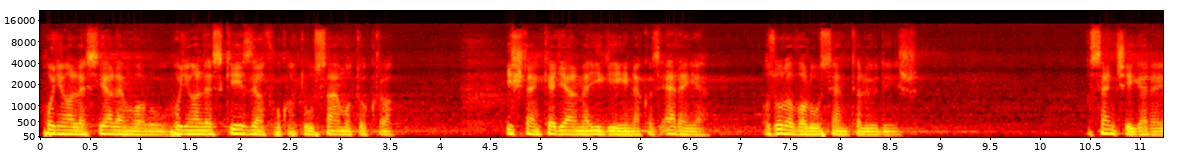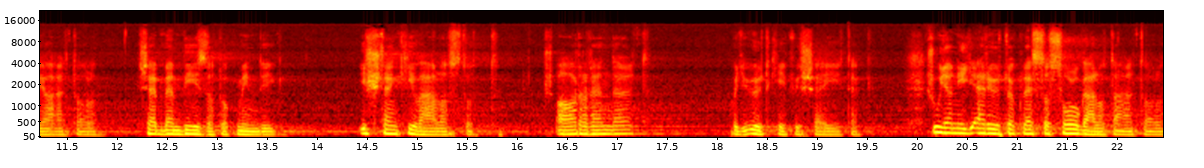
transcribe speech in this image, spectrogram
Hogyan lesz jelenvaló, hogyan lesz kézzelfogható számotokra Isten kegyelme igéjének az ereje, az odavaló szentelődés, a szentség ereje által, és ebben bízatok mindig. Isten kiválasztott, és arra rendelt, hogy őt képviseljétek. És ugyanígy erőtök lesz a szolgálat által,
